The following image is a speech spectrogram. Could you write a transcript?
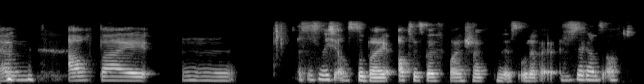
ähm, auch bei es ist nicht auch so bei, ob es jetzt bei Freundschaften ist oder bei, es ist ja ganz oft,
